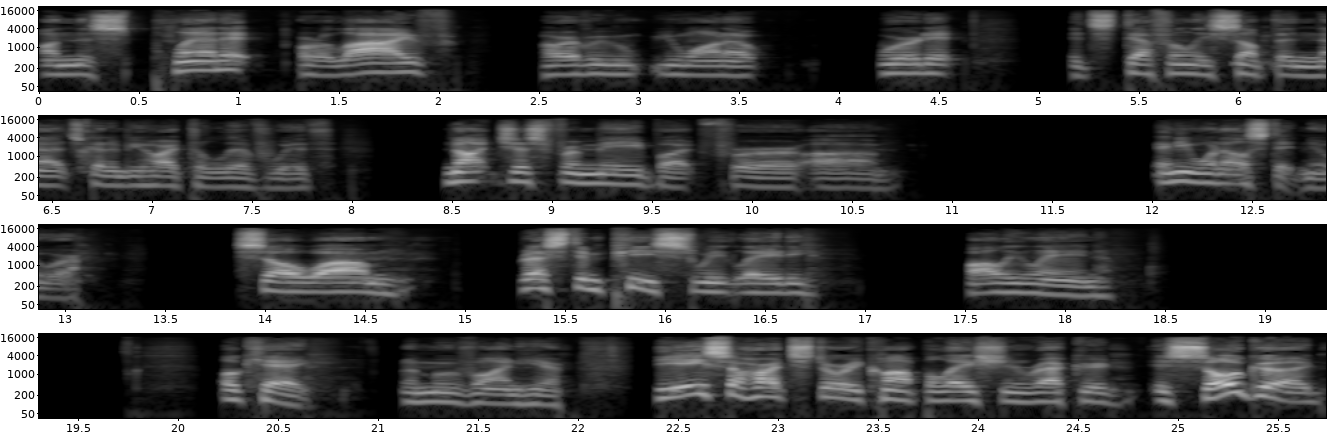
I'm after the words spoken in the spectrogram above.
on this planet or alive, however you, want to word it, it's definitely something that's going to be hard to live with. Not just for me, but for uh, anyone else that knew her. So, um, Rest in peace, sweet lady. Holly Lane. Okay, I'm going to move on here. The Ace of Heart Story compilation record is so good,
